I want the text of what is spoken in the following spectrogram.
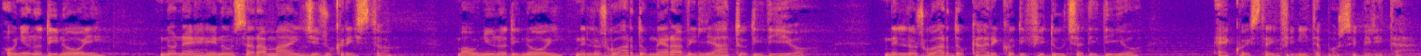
ognuno di noi non è e non sarà mai Gesù Cristo ma ognuno di noi nello sguardo meravigliato di Dio, nello sguardo carico di fiducia di Dio, è questa infinita possibilità.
